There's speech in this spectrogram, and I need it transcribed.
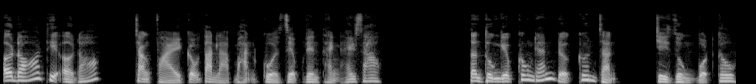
Ở đó thì ở đó, chẳng phải cậu ta là bạn của Diệp Liên Thành hay sao? Tần Thủ Nghiệp không nén được cơn giận, chỉ dùng một câu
